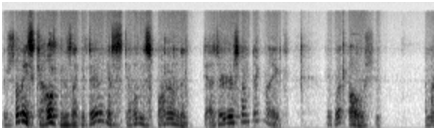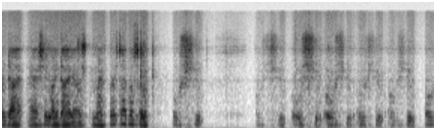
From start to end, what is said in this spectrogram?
there's so many skeletons. Like, is there like a skeleton spawner on the desert or something? Like, like what? Oh shoot. I might die. I actually might die, guys. In my first episode. Oh shoot. Oh shoot. Oh shoot. Oh shoot. Oh shoot. Oh shoot. Oh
